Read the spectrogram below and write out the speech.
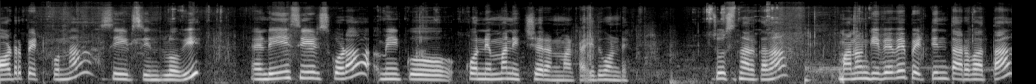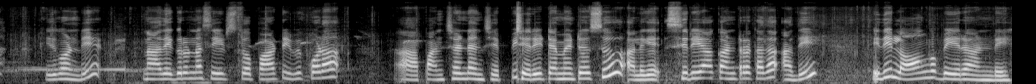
ఆర్డర్ పెట్టుకున్న సీడ్స్ ఇందులోవి. అండ్ ఈ సీడ్స్ కూడా మీకు కొన్ని ఇమ్మని ఇచ్చారనమాట ఇదిగోండి. చూస్తున్నారు కదా? మనం గివేవే పెట్టిన తర్వాత ఇదిగోండి నా దగ్గర ఉన్న సీడ్స్తో పాటు ఇవి కూడా పంచండి అని చెప్పి చెరీ టమాటోస్ అలాగే సిరియాక్ అంటారు కదా అది. ఇది లాంగ్ బీరా అండి.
